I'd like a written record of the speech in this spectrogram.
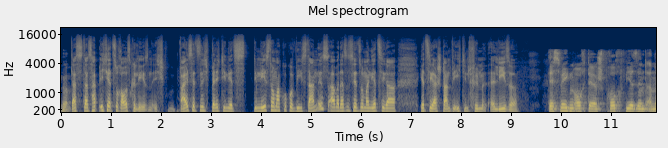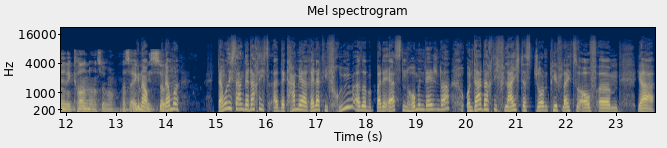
ja. Das, das habe ich jetzt so rausgelesen. Ich weiß jetzt nicht, wenn ich den jetzt demnächst nochmal gucke, wie es dann ist, aber das ist jetzt so mein jetziger, jetziger Stand, wie ich den Film äh, lese. Deswegen auch der Spruch, wir sind Amerikaner, so was eigentlich genau. so. Und da, da muss ich sagen, da dachte ich, äh, der kam ja relativ früh, also bei der ersten Home Invasion da. Und da dachte ich vielleicht, dass Jordan Peele vielleicht so auf, ähm, ja,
